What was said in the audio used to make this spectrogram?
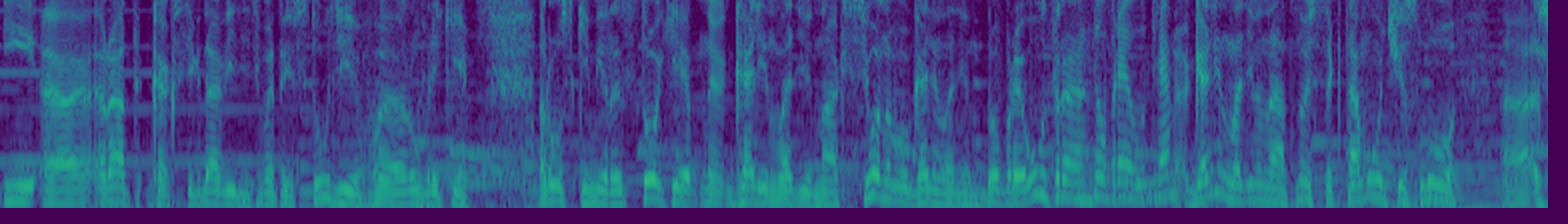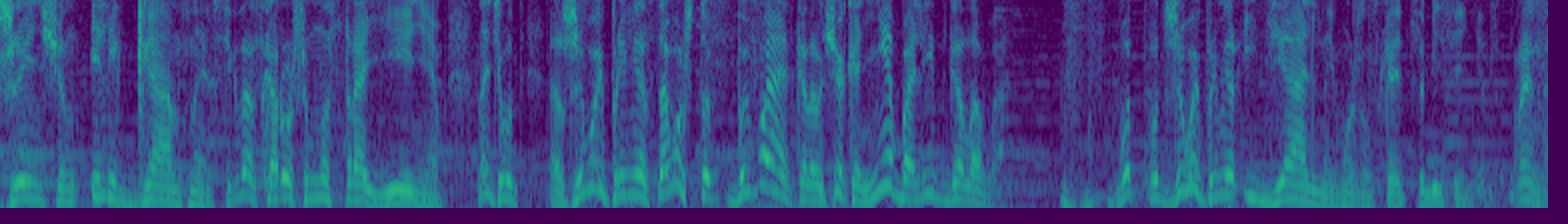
И э, рад, как всегда, видеть в этой студии в рубрике «Русский мир истоки» Галину Владимировну Аксенову. Галина Владимировна, доброе утро. Доброе утро. Галина Владимировна относится к тому числу э, женщин элегантная, всегда с хорошим настроением. Знаете, вот живой пример того, что бывает, когда у человека не болит голова. Вот, вот живой пример идеальный, можно сказать, собеседницы, правильно?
